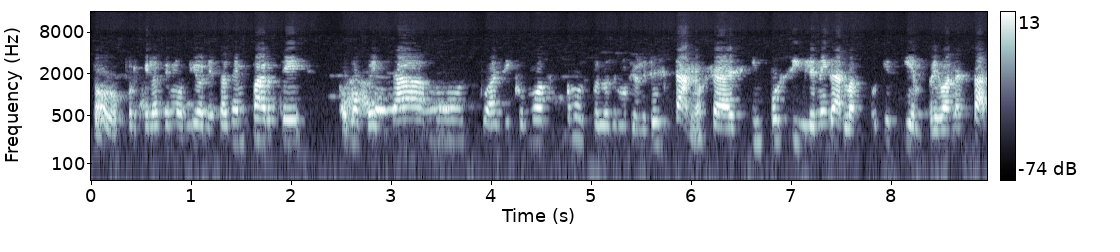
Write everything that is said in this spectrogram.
todo, porque las emociones hacen parte como pensamos, así como, como pues las emociones están, o sea, es imposible negarlas porque siempre van a estar.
